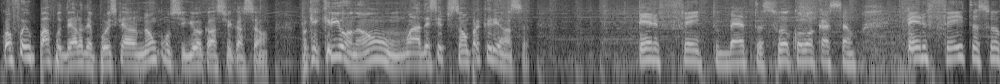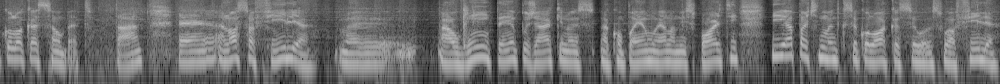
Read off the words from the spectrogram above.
Qual foi o papo dela depois que ela não conseguiu a classificação? Porque cria ou não uma decepção para a criança. Perfeito, Beto, a sua colocação. Perfeita a sua colocação, Beto, tá? É, a nossa filha, é, há algum tempo já que nós acompanhamos ela no esporte e a partir do momento que você coloca seu, sua filha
